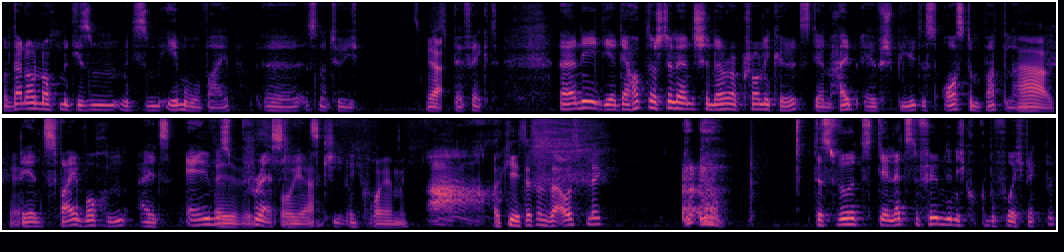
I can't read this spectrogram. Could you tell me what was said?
Und dann auch noch mit diesem, mit diesem Emo-Vibe äh, ist natürlich ja. ist perfekt. Äh, nee, der, der Hauptdarsteller in Shannara Chronicles, der ein Halbelf spielt, ist Austin Butler, ah, okay. der in zwei Wochen als Elvis, Elvis. Presley oh, ja. ins Kino Ich freue mich. Ah. Okay, ist das unser Ausblick? Das wird der letzte Film, den ich gucke, bevor ich weg bin.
